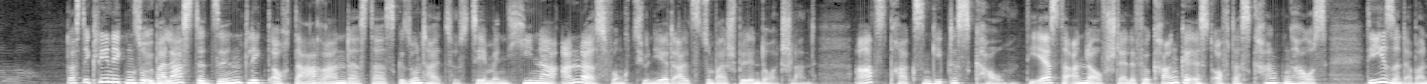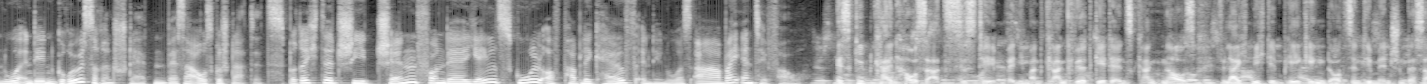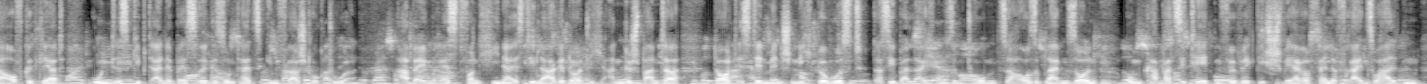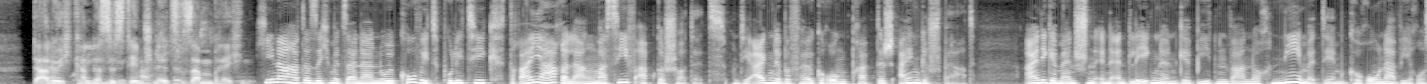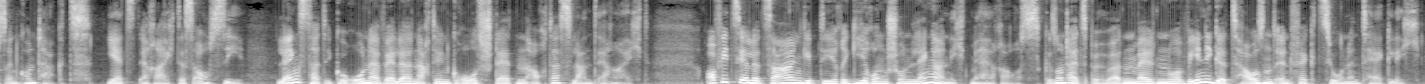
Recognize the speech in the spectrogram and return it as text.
Dass die Kliniken so überlastet sind, liegt auch daran, dass das Gesundheitssystem in China anders funktioniert als zum Beispiel in Deutschland. Arztpraxen gibt es kaum. Die erste Anlaufstelle für Kranke ist oft das Krankenhaus. Die sind aber nur in den größeren Städten besser ausgestattet, berichtet Shi Chen von der Yale School of Public Health in den USA bei NTV. Es gibt kein Hausarztsystem. Wenn jemand krank wird, geht er ins Krankenhaus. Vielleicht nicht in Peking, dort sind die Menschen besser aufgeklärt und es gibt eine bessere Gesundheitsinfrastruktur. Aber im Rest von China ist die Lage deutlich angespannter. Dort ist den Menschen nicht bewusst, dass sie bei leichten Symptomen zu Hause bleiben sollen, um Kapazitäten für wirklich schwere Fälle freizuhalten. Dadurch kann das System schnell zusammenbrechen. China hatte sich mit seiner Null-Covid-Politik drei Jahre lang massiv abgeschottet und die eigene Bevölkerung praktisch eingesperrt. Einige Menschen in entlegenen Gebieten waren noch nie mit dem Coronavirus in Kontakt. Jetzt erreicht es auch sie. Längst hat die Corona-Welle nach den Großstädten auch das Land erreicht. Offizielle Zahlen gibt die Regierung schon länger nicht mehr heraus. Gesundheitsbehörden melden nur wenige tausend Infektionen täglich.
